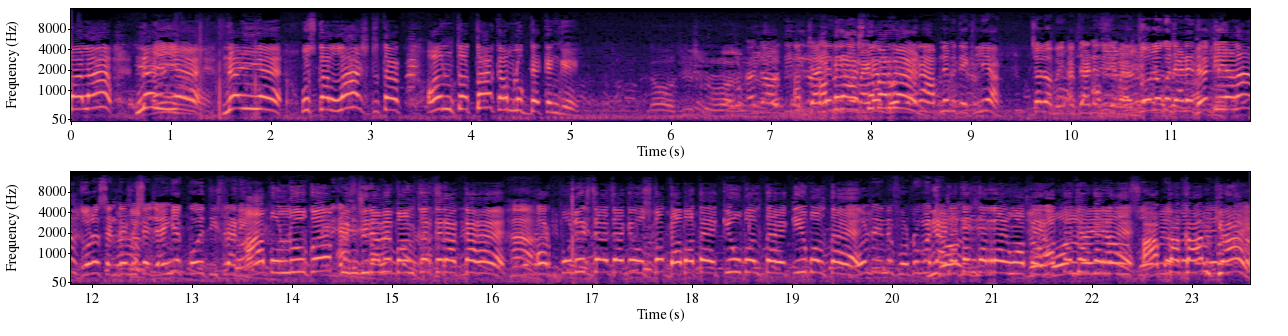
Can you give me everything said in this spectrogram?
वाला नहीं है नहीं है उसका लास्ट तक अंत तक हम लोग देखेंगे। आपने भी देख लिया। चलो भाई अब जाने दीजिए मैडम। दो लोग को जाने देख लिया ना। दोनों सेंटर में से जाएँगे कोई तीसरा नहीं। आप उन लोगों को पिंजरा में बंद करके रखा है। हाँ। और पुलिस जा जाके उसको दबाता है। क्यों बोलता है? क्यों बोलता है? बोल रहे फ़ोटो में कर रहे हैं वहाँ पे। हैं, हैं? आपका काम क्या है?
